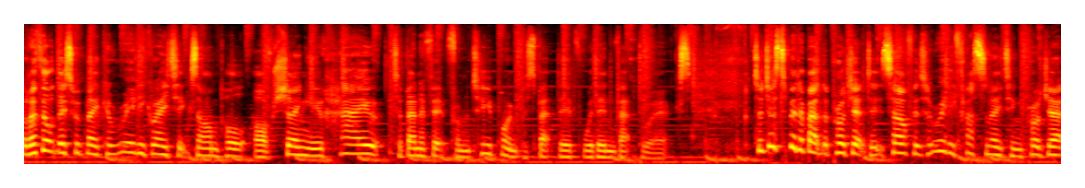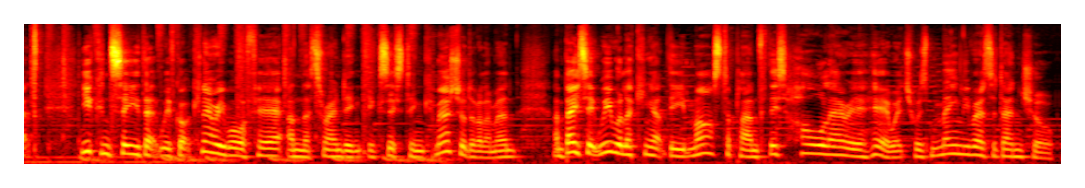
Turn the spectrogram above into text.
but I thought this would make a really great example of showing you how to benefit from two-point perspective within Vectorworks. So just a bit about the project itself, it's a really fascinating project. You can see that we've got Canary Wharf here and the surrounding existing commercial development. And basically we were looking at the master plan for this whole area here, which was mainly residential.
